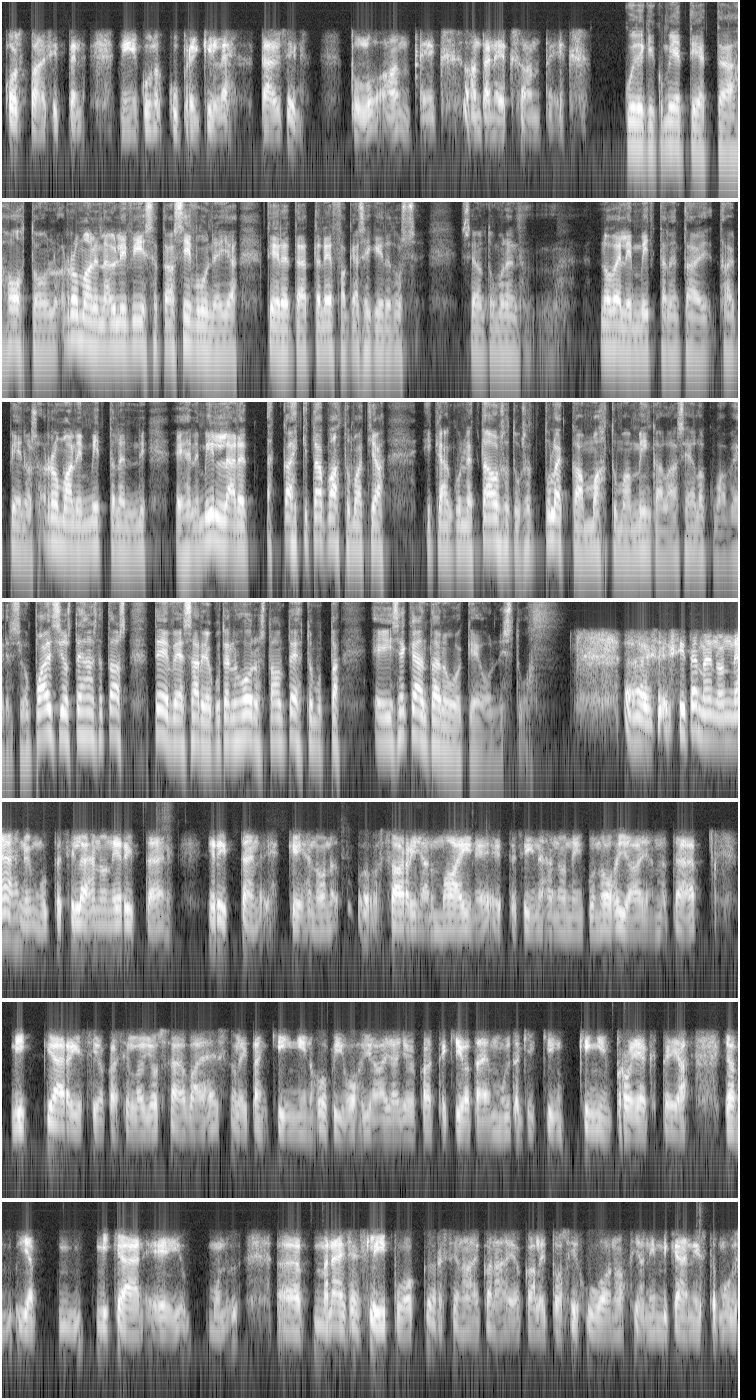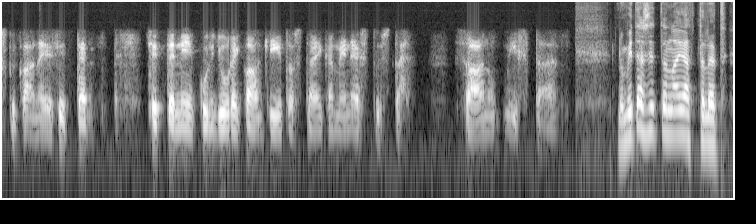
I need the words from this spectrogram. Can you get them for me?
koskaan sitten niin kuin Kubrickille täysin tullut anteeksi, antaneeksi anteeksi. Kuitenkin kun miettii, että Hohto on romaanina yli 500 sivuinen ja tiedetään, että leffakäsikirjoitus, se on tuommoinen novellin mittainen tai, tai pienosromaanin mittainen, niin eihän ne millään ne kaikki tapahtumat ja ikään kuin ne taustatukset tulekaan mahtumaan minkälaiseen elokuvaversioon. Paitsi jos tehdään sitä taas TV-sarja, kuten hoidosta on tehty, mutta ei sekään tainnut oikein onnistua. Äh, sitä mä en ole nähnyt, mutta sillähän on erittäin, erittäin kehnon sarjan maine, että siinähän on niin kuin ohjaajana tämä Mick Garris, joka silloin jossain vaiheessa oli tämän Kingin hobiohjaaja, joka teki jotain muitakin King, Kingin projekteja, ja, ja mikään ei mun, äh, mä näin sen Sleepwalkersin aikana, joka oli tosi huono, ja niin mikään niistä muistakaan ei sitten, sitten niin kuin juurikaan kiitosta eikä menestystä saanut mistään. No mitä sitten ajattelet,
